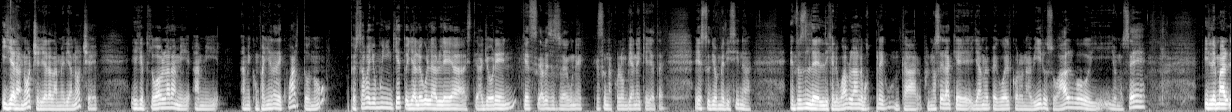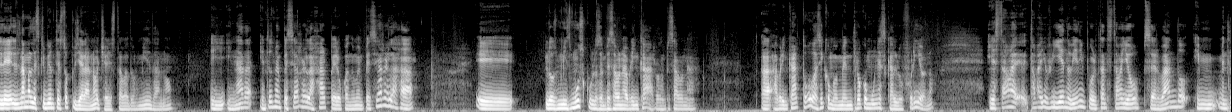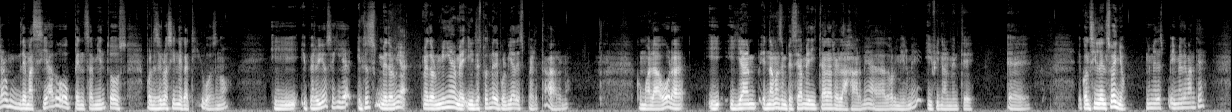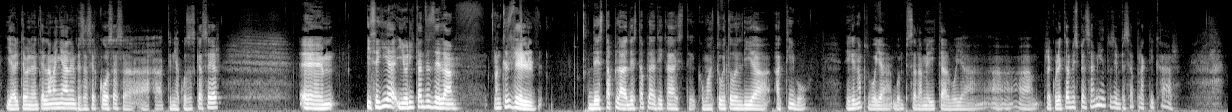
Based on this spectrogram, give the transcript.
Y ya era noche, ya era la medianoche. Y dije, pues lo voy a hablar a mi, a mi, a mi compañera de cuarto, ¿no? Pero estaba yo muy inquieto. Y ya luego le hablé a, este, a Lloren, que es a veces una, es una colombiana y que ella, ella estudió medicina entonces le, dije, le voy a hablar, le voy a preguntar, pues no será que ya me pegó el coronavirus o algo y, yo no sé. Y le, nada más le escribí un texto, pues ya era noche, estaba dormida, ¿no? Y, nada, entonces me empecé a relajar, pero cuando me empecé a relajar, eh, los, mis músculos empezaron a brincar, o empezaron a, a, a brincar todo, así como me entró como un escalofrío, ¿no? Y estaba, estaba yo viendo, bien importante, estaba yo observando y me entraron demasiado pensamientos, por decirlo así, negativos, ¿no? Y, pero yo seguía, entonces me dormía, me dormía y después me devolvía a despertar, ¿no? Como a la hora y, ya em, nada más empecé a meditar, a relajarme, a dormirme y finalmente eh, el sueño y me, y me levanté. Y ahorita me levanté en la mañana, empecé a hacer cosas, tenía cosas que hacer. Em, y seguía, y ahorita antes de la, antes del, de esta, de esta plática, este, como estuve todo el día activo, dije, no, pues voy a, voy a empezar a meditar, voy a, recolectar mis pensamientos y empecé a practicar.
